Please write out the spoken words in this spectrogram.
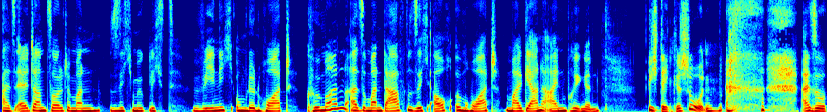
als Eltern sollte man sich möglichst wenig um den Hort kümmern. Also man darf sich auch im Hort mal gerne einbringen. Ich denke schon. Also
